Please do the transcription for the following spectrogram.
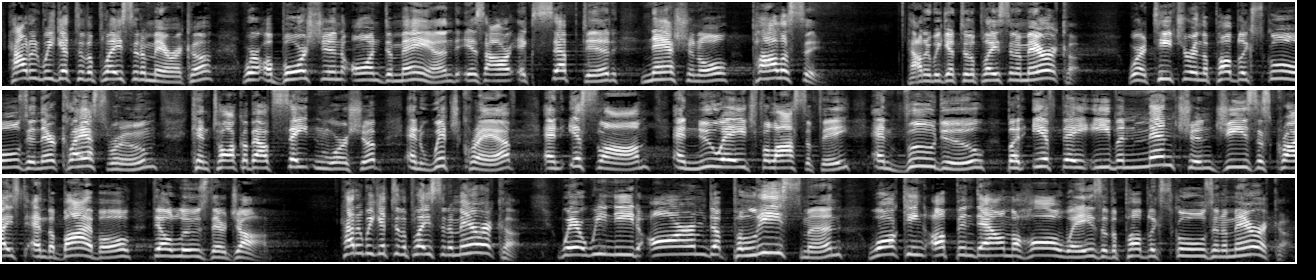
How did we get to the place in America where abortion on demand is our accepted national policy? How did we get to the place in America where a teacher in the public schools in their classroom can talk about Satan worship and witchcraft and Islam and New Age philosophy and voodoo, but if they even mention Jesus Christ and the Bible, they'll lose their job? How did we get to the place in America where we need armed policemen walking up and down the hallways of the public schools in America?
